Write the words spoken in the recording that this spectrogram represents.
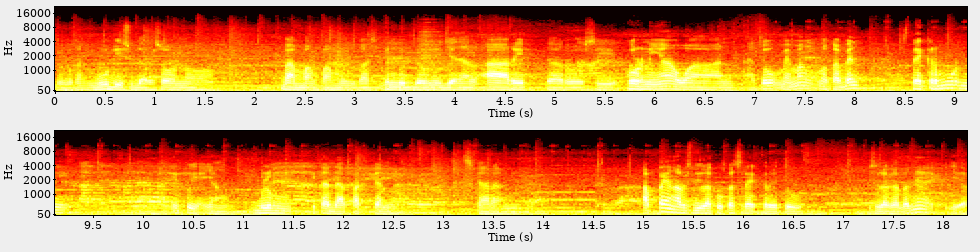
dulu kan Budi Sudarsono, Bambang Pamungkas, Gendut Doni Jenal Arif, terus si Kurniawan. Nah, itu memang notaben striker murni. Nah, itu ya yang belum kita dapatkan sekarang. Apa yang harus dilakukan striker itu? istilah katanya ya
